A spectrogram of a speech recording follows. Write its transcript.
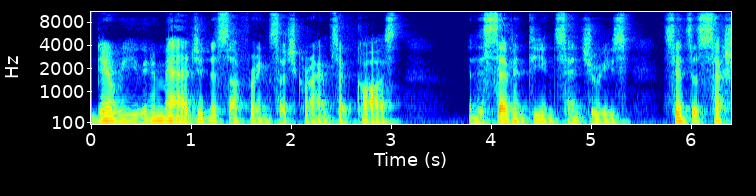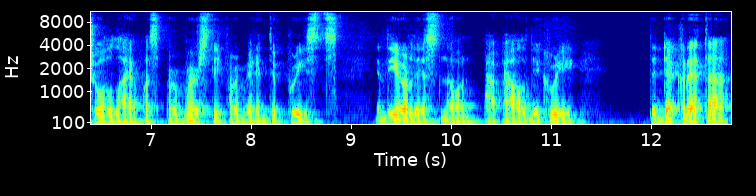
Dare we even imagine the suffering such crimes have caused in the 17th centuries since a sexual life was perversely forbidden to priests in the earliest known papal decree, the Decreta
